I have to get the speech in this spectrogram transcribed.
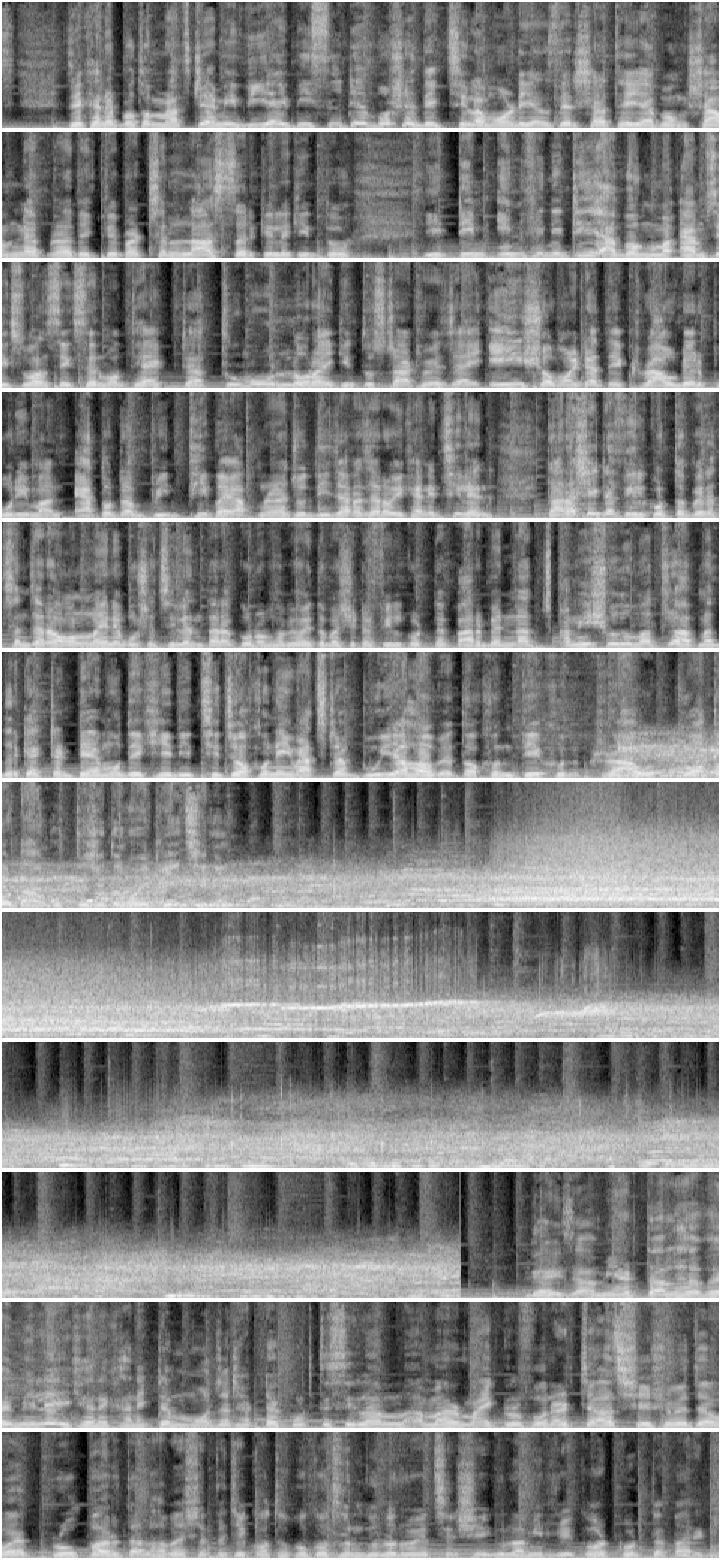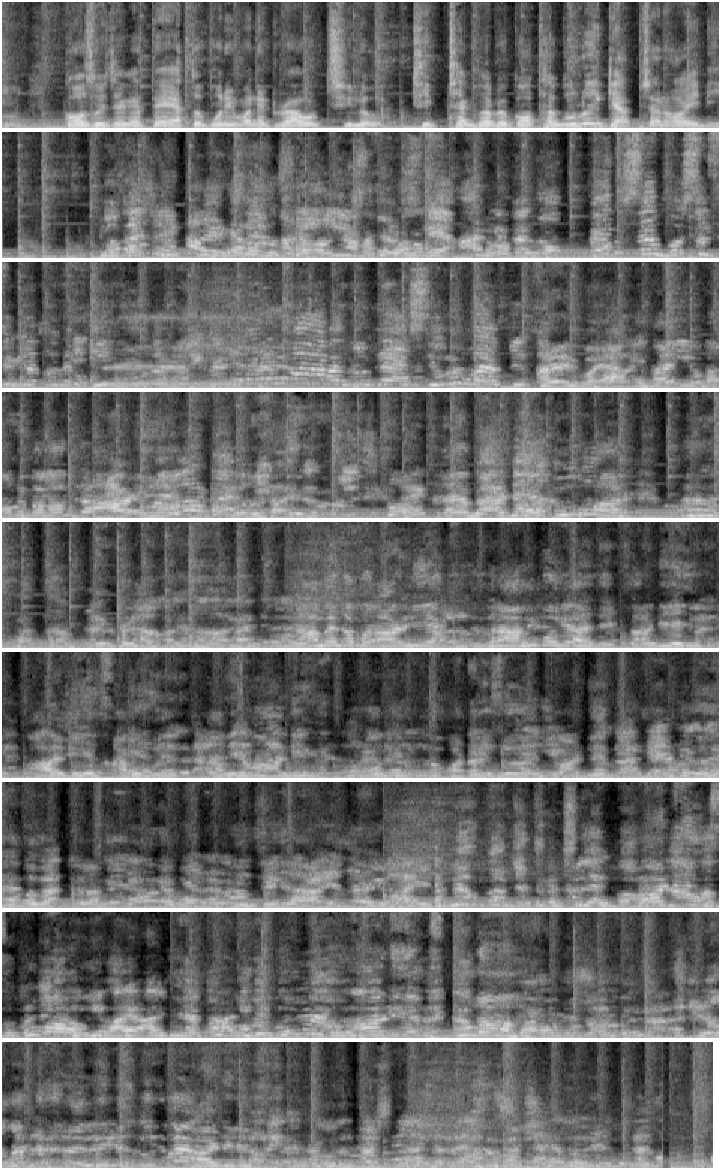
যেখানে প্রথম ম্যাচটি আমি ভিআইপি সিটে বসে দেখছিলাম অডিয়েন্সদের সাথে এবং সামনে আপনারা দেখতে পাচ্ছেন লাস্ট সার্কেলে কিন্তু ই টিম ইনফিনিটি এবং এম সিক্স ওয়ান সিক্স এর মধ্যে একটা তুমুল লড়াই কিন্তু স্টার্ট হয়ে যায়। এই সময়টাতে ক্রাউডের পরিমাণ এতটা বৃদ্ধি পায়। আপনারা যদি যারা যারা ওইখানে ছিলেন, তারা সেটা ফিল করতে পেরেছেন। যারা অনলাইনে বসেছিলেন, তারা কোনোভাবে হয়তো বা সেটা ফিল করতে পারবেন না। আমি শুধুমাত্র আপনাদেরকে একটা ডেমো দেখিয়ে দিচ্ছি, যখন এই ম্যাচটা বুইয়া হবে, তখন দেখুন ক্রাউড কতটা উত্তেজিত হয়ে গিয়েছিল। গাইজ আমি আর তালহা ভাই মিলে এখানে খানিকটা মজা ঠাট্টা করতেছিলাম। আমার মাইক্রোফোনের চার্জ শেষ হয়ে যাওয়ায় প্রপার তালহা ভাইয়ের সাথে যে কথোপকথনগুলো রয়েছে, সেগুলো আমি রেকর্ড করতে পারিনি। কজ ওই জায়গাতে এত পরিমাণে ক্রাউড ছিল ঠিকঠাক ভাবে কথাগুলোই ক্যাপচার হয়নি। নামে যখন আরডিএক্স মানে আমি বলি আরডিএক্স আরডিএক্স আরডিএক্স আমি যখন আরডিএক্স অনেক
